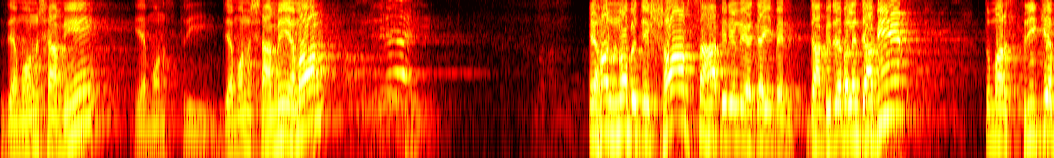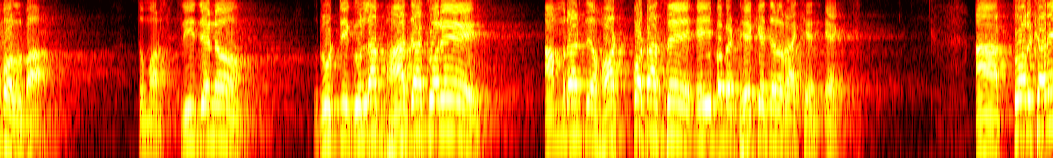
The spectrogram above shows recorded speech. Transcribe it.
যেমন স্বামী, এমন স্ত্রী। যেমন স্বামী, এমন স্ত্রী। এখন নবীজি সব সাহাবিরে লইয়া যাইবেন। জাবিরে বলেন, জাবির, তোমার স্ত্রীকে বলবা, তোমার স্ত্রী যেন রুটিগুলা ভাজা করে, আমরার যে হটপট আছে, এইভাবে ঢেকে যেন রাখেন এক আর তরকারি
